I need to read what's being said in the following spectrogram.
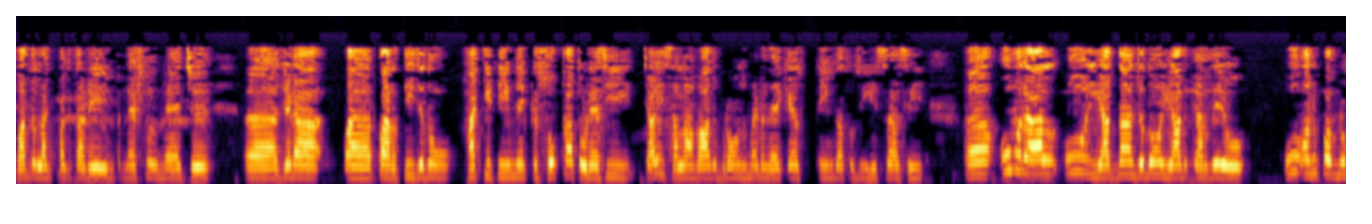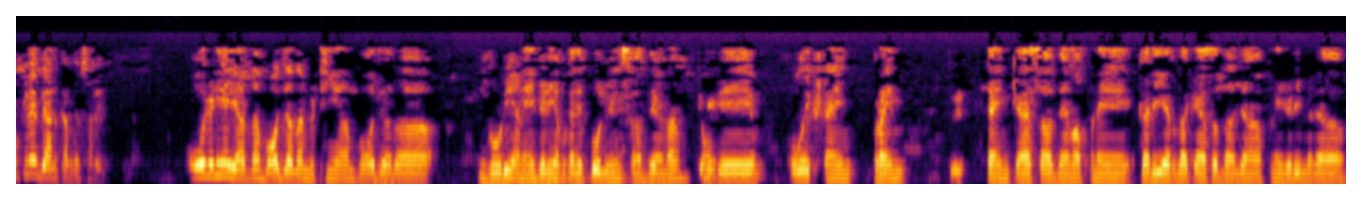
ਵੱਧ ਲਗਭਗ ਤੁਹਾਡੇ ਇੰਟਰਨੈਸ਼ਨਲ ਮੈਚ ਜਿਹੜਾ ਭਾਰਤੀ ਜਦੋਂ ਹਾਕੀ ਟੀਮ ਨੇ ਇੱਕ ਸੋਕਾ ਤੋੜਿਆ ਸੀ 40 ਸਾਲਾਂ ਬਾਅਦ ਬ੍ਰੌਂਜ਼ ਮੈਡਲ ਲੈ ਕੇ ਉਸ ਟੀਮ ਦਾ ਤੁਸੀਂ ਹਿੱਸਾ ਸੀ। ਓਵਰਆਲ ਉਹ ਯਾਦਾਂ ਜਦੋਂ ਯਾਦ ਕਰਦੇ ਹੋ ਉਹ ਅਨੁਭਵ ਨੂੰ ਕਿਵੇਂ ਬਿਆਨ ਕਰਦੇ ਹੋ ਸਾਰੇ? ਉਹ ਜਿਹੜੀਆਂ ਯਾਦਾਂ ਬਹੁਤ ਜ਼ਿਆਦਾ ਮਿੱਠੀਆਂ ਬਹੁਤ ਜ਼ਿਆਦਾ ਗੂੜੀਆਂ ਨੇ ਜਿਹੜੀਆਂ ਆਪਾਂ ਕਦੇ ਭੁੱਲ ਨਹੀਂ ਸਕਦੇ ਹਨਾ? ਕਿਉਂਕਿ ਉਹ ਇੱਕ ਟਾਈਮ ਪ੍ਰਾਈਮ ਟਾਈਮ ਕਹਿ ਸਕਦੇ ਹਾਂ ਆਪਣੇ ਕੈਰੀਅਰ ਦਾ ਕਹਿ ਸਕਦਾ ਜਾਂ ਆਪਣੀ ਜਿਹੜੀ ਮੇਰਾ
